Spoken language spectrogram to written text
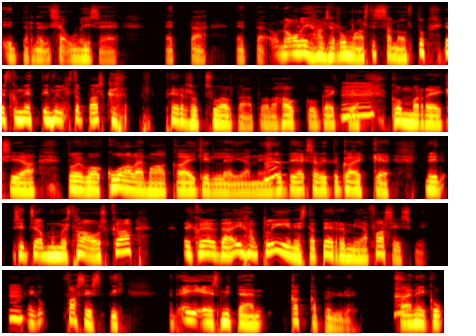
internetissä ulisee, että, että no olihan se rumaasti sanottu. Ja sitten kun miettii, millaista paska persut suoltaa tuolla, haukkuu kaikkia mm. Mm. kommareiksi ja toivoo kuolemaa kaikille ja niin kuin, tiedätkö vittu kaikkea, niin sitten se on mun mielestä hauskaa, että kun käytetään ihan kliinistä termiä fasismi, Mm. niin kuin fasisti, että ei edes mitään kakkapylly tai niin kuin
